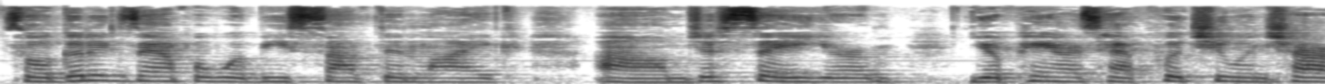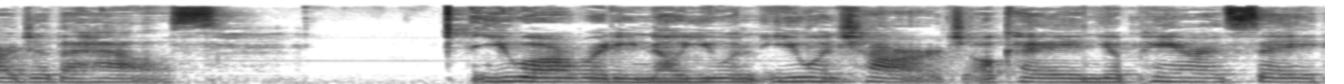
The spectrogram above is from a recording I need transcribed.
So a good example would be something like, um, just say your your parents have put you in charge of the house you already know you in, you in charge okay and your parents say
